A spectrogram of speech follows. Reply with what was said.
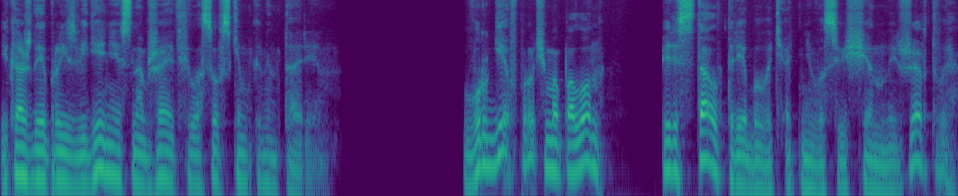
и каждое произведение снабжает философским комментарием. В Урге, впрочем, Аполлон перестал требовать от него священной жертвы,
